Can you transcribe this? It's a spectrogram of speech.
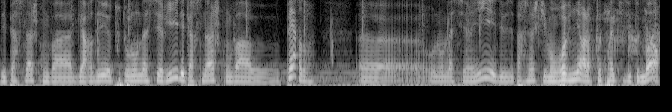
des personnages qu'on va garder tout au long de la série, des personnages qu'on va perdre euh, au long de la série et des personnages qui vont revenir alors qu'on croyait qu'ils étaient morts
